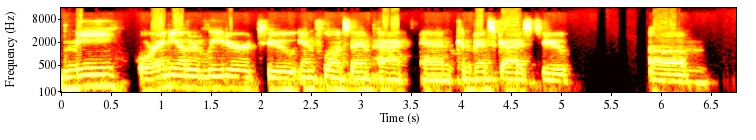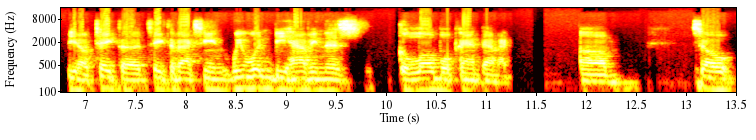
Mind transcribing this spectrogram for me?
me or any other leader to influence and impact and convince guys to, um, you know, take the take the vaccine, we wouldn't be having this global pandemic. Um, so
